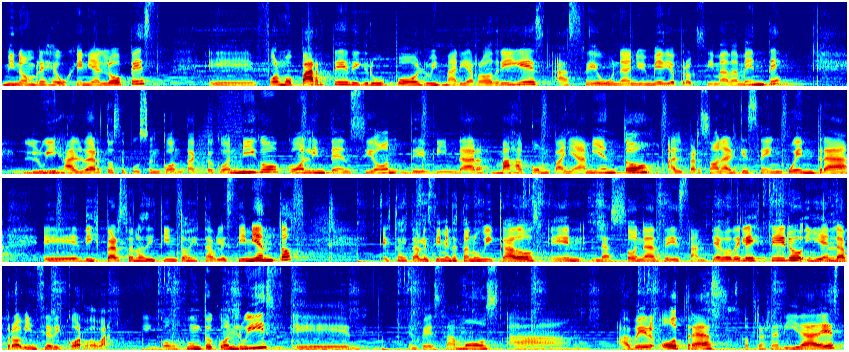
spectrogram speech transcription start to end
mi nombre es Eugenia López, eh, formo parte del grupo Luis María Rodríguez hace un año y medio aproximadamente. Luis Alberto se puso en contacto conmigo con la intención de brindar más acompañamiento al personal que se encuentra eh, disperso en los distintos establecimientos. Estos establecimientos están ubicados en la zona de Santiago del Estero y en la provincia de Córdoba. En conjunto con Luis eh, empezamos a, ver otras, otras realidades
